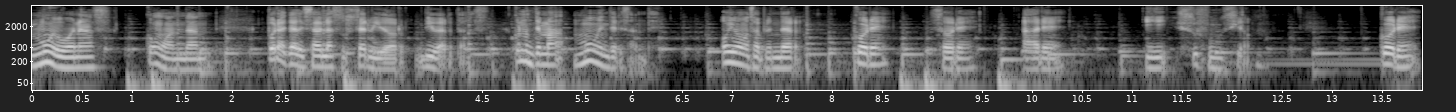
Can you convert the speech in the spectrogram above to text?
Muy buenas, ¿cómo andan? Por acá les habla su servidor, Divertas, con un tema muy interesante. Hoy vamos a aprender core, sore, are y su función. Core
